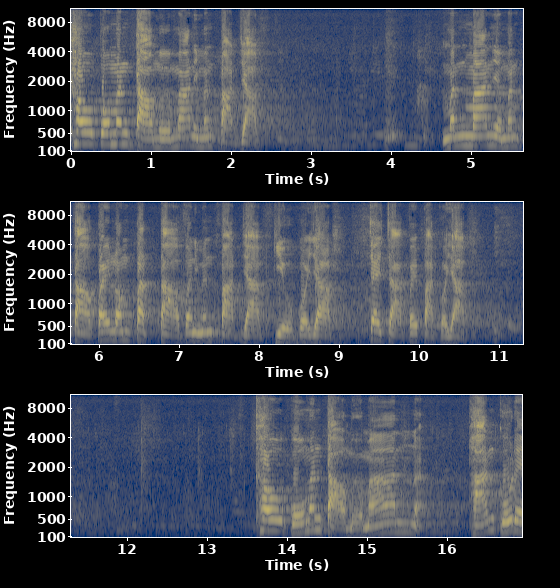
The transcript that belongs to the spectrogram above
เข้าพอมันต่ามือมานี่มันปาดหยาบ มันมาเนี่ยมันต่าไปลอมปัดต่าไปนี่มันปาดหยาบเกี่ยวก็หยาบ ใจจากไปปาดก็หยาบ เข้าโกมันต่ามือมันผ่านกูได้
